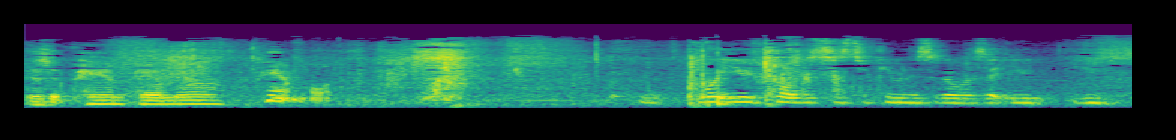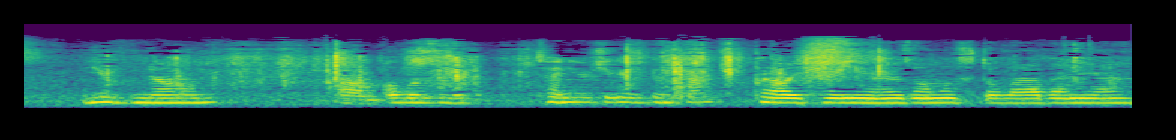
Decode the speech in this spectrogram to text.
Is it Pam Pamela? Pamela. What you told us just a few minutes ago was that you, you, you've known um, Elizabeth 10 years, you guys have been friends? Probably 10 years, almost 11, yeah.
